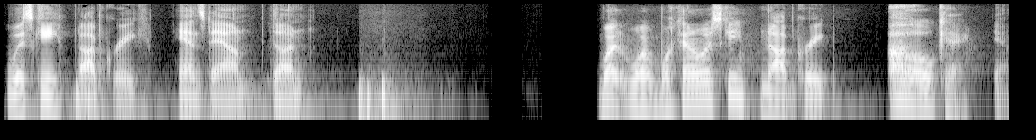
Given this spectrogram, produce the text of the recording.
whiskey, Knob Creek, hands down, done. What what what kind of whiskey? Knob Creek. Oh, okay. Yeah.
